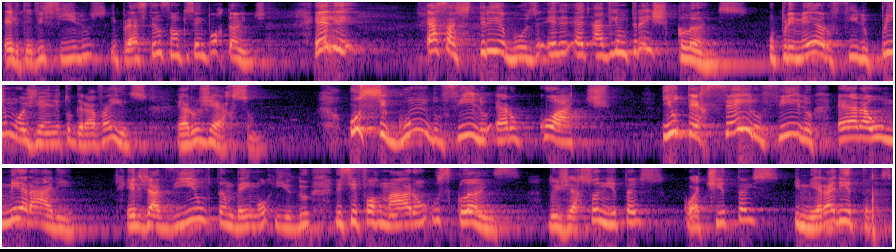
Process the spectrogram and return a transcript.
ele teve filhos, e presta atenção que isso é importante. Ele, essas tribos, ele, é, haviam três clãs. O primeiro filho primogênito grava isso, era o Gerson. O segundo filho era o Coate. E o terceiro filho era o Merari. Eles já haviam também morrido e se formaram os clãs dos Gersonitas, Coatitas e Meraritas.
